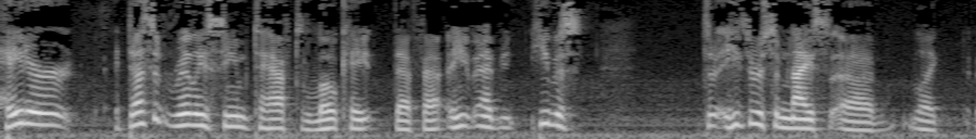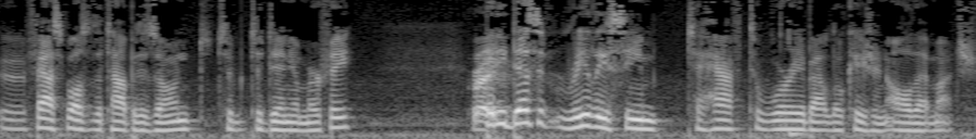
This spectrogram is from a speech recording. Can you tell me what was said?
Hader doesn't really seem to have to locate that fast. He, I mean, he was th- he threw some nice uh, like uh, fastballs at the top of the zone to, to Daniel Murphy, right. but he doesn't really seem to have to worry about location all that much.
